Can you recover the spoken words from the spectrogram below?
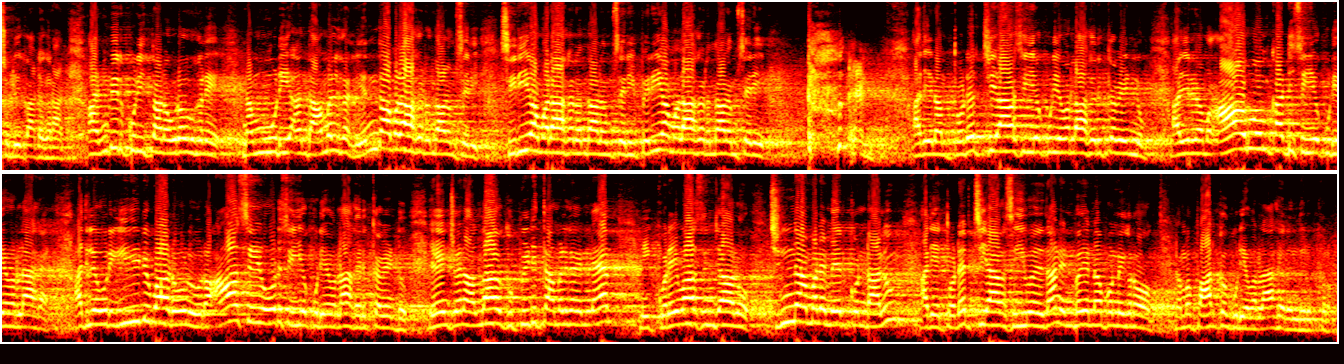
சொல்லி காட்டுகிறான். அன்பிற்குறித்தான உறவுகளே நம்முடைய அந்த அமல்கள் எந்த அமலாக இருந்தாலும் சரி சிறிய அமலாக இருந்தாலும் சரி பெரிய அமலாக இருந்தாலும் சரி அதை நாம் தொடர்ச்சியாக செய்யக்கூடியவர்களாக இருக்க வேண்டும். அதில் நாம் ஆர்வம் காட்டி செய்யக்கூடியவர்களாக அதில் ஒரு ஈடுபாடோடு ஒரு ஆசையோடு செய்யக்கூடியவர்களாக இருக்க வேண்டும். ஏன்னு சொன்னால் அல்லாவுக்கு பிடித்த அமல்கள் என்ன? நீ குறைவாக செஞ்சாலும் சின்ன அமலை மேற்கொண்டாலும் அதை தொடர்ச்சியாக செய்வது தான் என்பதை என்ன பண்ணுகிறோம்? நம்ம பார்க்கக்கூடியவர்களாக இருந்திருக்கிறோம்.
